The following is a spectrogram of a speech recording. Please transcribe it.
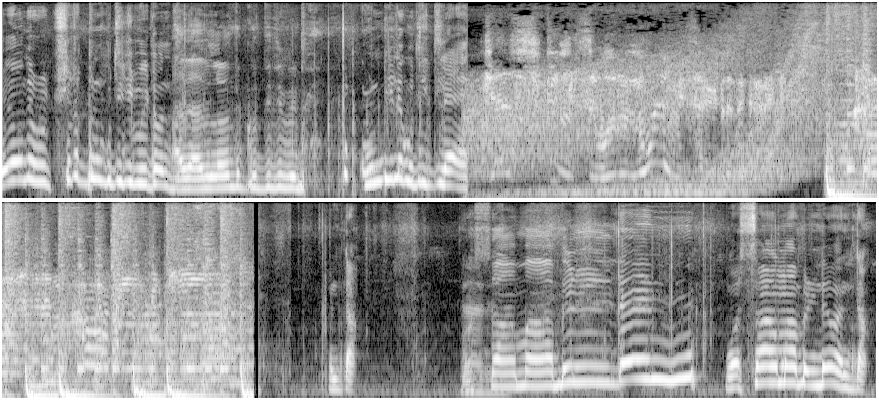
ஏதோ வந்து சுடக்குன்னு குத்திட்டு போயிட்டு வந்து. அது அதில் வந்து குத்திட்டு போயிட்டு. குண்டியில் குத்திட்டல வந்துட்டான். ஒசாமா பில்டன். ஒசாமா பில்டே வந்துட்டான்.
